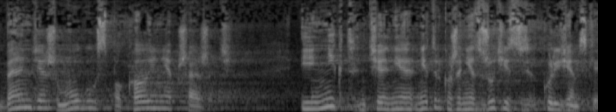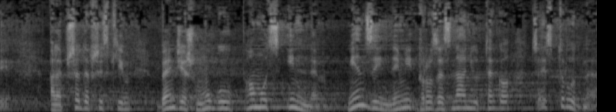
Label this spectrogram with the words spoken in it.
będziesz mógł spokojnie przeżyć. I nikt cię nie, nie tylko, że nie zrzuci z kuli ziemskiej, ale przede wszystkim będziesz mógł pomóc innym, między innymi w rozeznaniu tego, co jest trudne.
